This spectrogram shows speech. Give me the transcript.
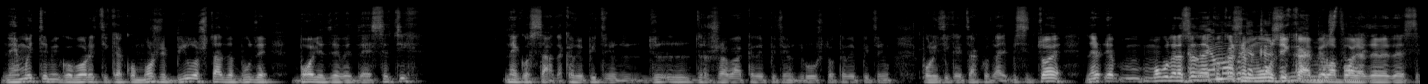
nemojte mi govoriti kako može bilo šta da bude bolje 90-ih, nego sada, kada je u pitanju država, kada je u pitanju društvo, kada je u pitanju politika i tako dalje. Mislim, to je, ne, ja mogu da ja neko mogu kaže da kažem muzika je bila stvar. bolja 90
